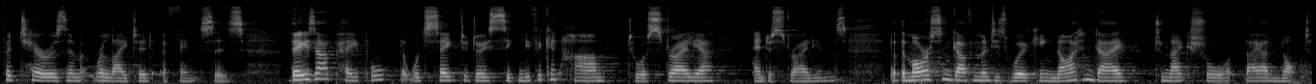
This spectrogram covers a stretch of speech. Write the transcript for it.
for terrorism-related offences. These are people that would seek to do significant harm to Australia and Australians. But the Morrison government is working night and day to make sure they are not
